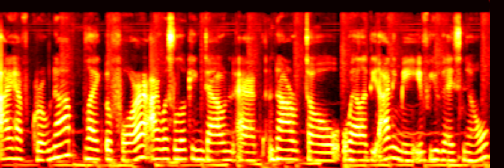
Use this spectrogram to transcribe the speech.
I have grown up, like before, I was looking down at Naruto, well, the anime, if you guys know,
